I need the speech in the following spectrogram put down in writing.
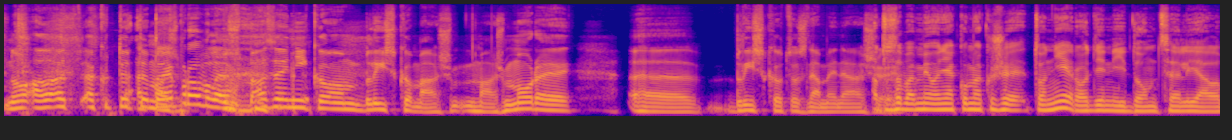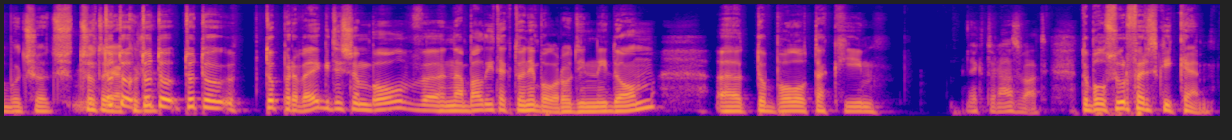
no ale ako to, to, to máš je problém. s bazénikom, blízko máš, máš more, uh, blízko to znamená, že... A to sa bavíme o nejakom, akože to nie je rodinný dom celý, alebo čo, čo to toto, je? Akože... Toto, toto, to prvé, kde som bol v, na Bali, tak to nebol rodinný dom. Uh, to bolo taký, jak to nazvať? To bol surferský kemp.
